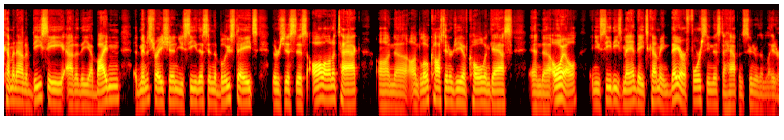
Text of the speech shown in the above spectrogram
coming out of DC, out of the uh, Biden administration, you see this in the blue states. There's just this all-on attack on uh, on low-cost energy of coal and gas and uh, oil and you see these mandates coming, they are forcing this to happen sooner than later.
